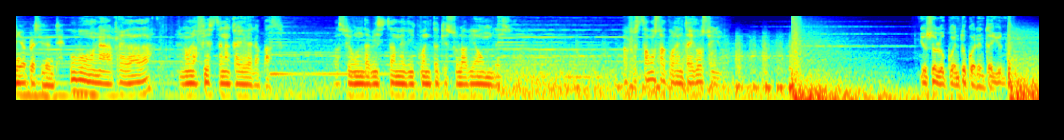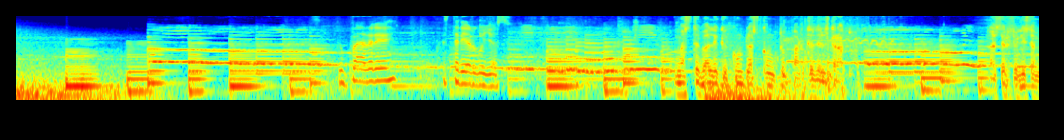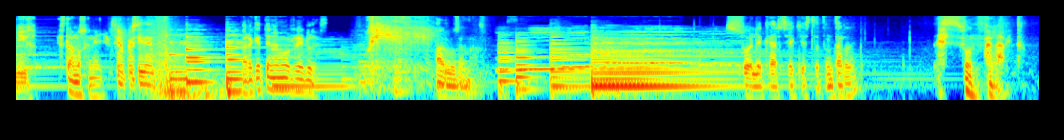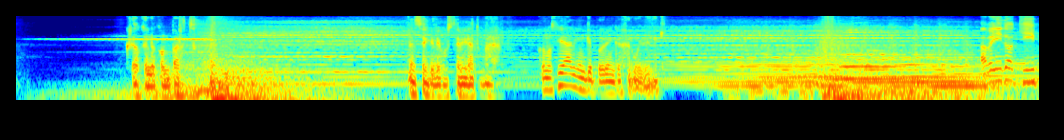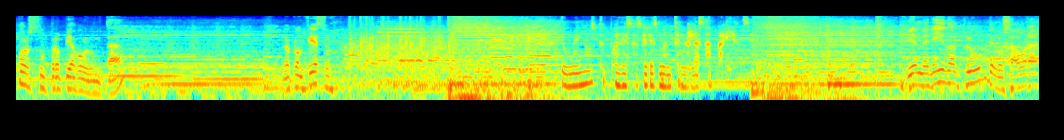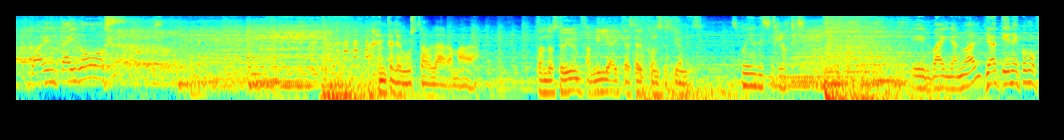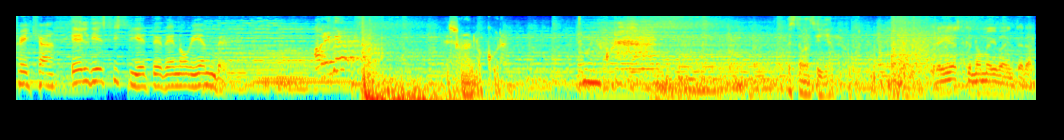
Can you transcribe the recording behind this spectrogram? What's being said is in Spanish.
Señor presidente. Hubo una redada en una fiesta en la calle de La Paz. A segunda vista me di cuenta que solo había hombres. Arrestamos a 42, señor. Yo solo cuento 41. Tu padre estaría orgulloso. Más te vale que cumplas con tu parte del trato. Hacer feliz a mi hija. Estamos en ello. Señor presidente. ¿Para qué tenemos reglas? Para los demás. ¿Suele quedarse aquí hasta tan tarde? Es un mal hábito. Creo que lo comparto. Pensé que le gustaría ir a tomar. Conocí a alguien que podría encajar muy bien aquí. ¿Ha venido aquí por su propia voluntad? Lo confieso. Lo menos que puedes hacer es mantener las apariencias. Bienvenido al club de los ahora 42. A la gente le gusta hablar, Amada. Cuando se vive en familia hay que hacer concesiones. Les voy a decir lo que sé. El baile anual ya tiene como fecha el 17 de noviembre. Es una locura. Te voy a curar. Me estaban siguiendo. Creías que no me iba a enterar.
